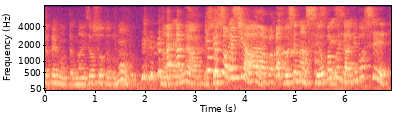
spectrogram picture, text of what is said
você pergunta, mas eu sou todo mundo? Não, é, não. Eu sou especial. Você nasceu para cuidar de você,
